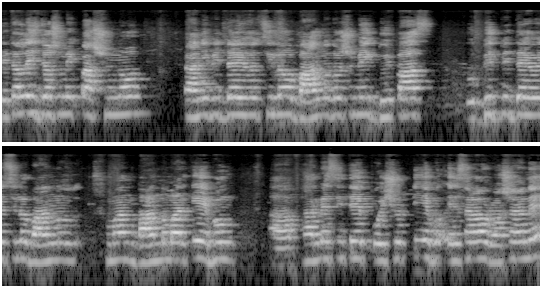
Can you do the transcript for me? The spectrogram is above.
তেতাল্লিশ দশমিক পাঁচ শূন্য, প্রাণীবিদ্যায় হয়েছিল বাহান্ন দশমিক দুই পাঁচ উদ্ভিদ বিদ্যায় হয়েছিল বাহান্ন সমান বাহান্ন মার্কে এবং ফার্মেসিতে পঁয়ষট্টি এবং এছাড়াও রসায়নে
